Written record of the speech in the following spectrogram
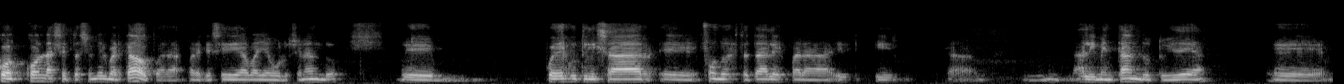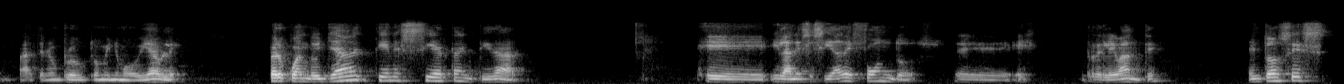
con, la aceptación del mercado para, que esa idea vaya evolucionando. puedes utilizar fondos estatales para ir, ah, alimentando tu idea eh, para tener un producto mínimo viable. Pero cuando ya tienes cierta entidad eh, y la necesidad de fondos eh, es relevante, entonces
